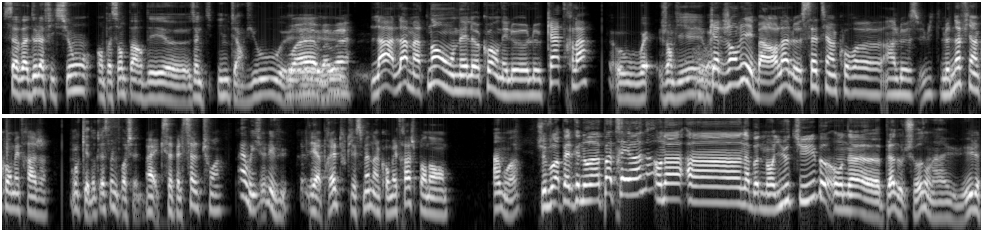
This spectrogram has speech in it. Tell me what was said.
Ça va de la fiction en passant par des euh, int- interviews. et- Ouais, ouais, ouais. Là, là, maintenant, on est le quoi? On est le, le 4, là? Ouais, janvier. Le ouais. 4 janvier. Bah alors là, le 7, il y a un court... euh, le, 8, le 9, il y a un court-métrage. Ok, donc la semaine prochaine. Ouais, qui s'appelle Sale Chouin. Ah oui, je l'ai vu. Et après, toutes les semaines, un court-métrage pendant... un mois. Je vous rappelle que nous on a un Patreon, on a un abonnement YouTube, on a euh, plein d'autres choses, on a un Ulule,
